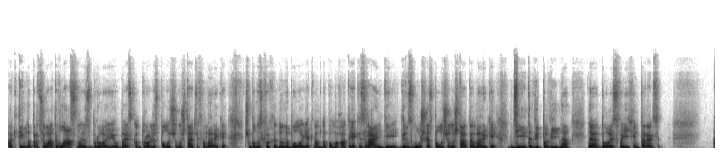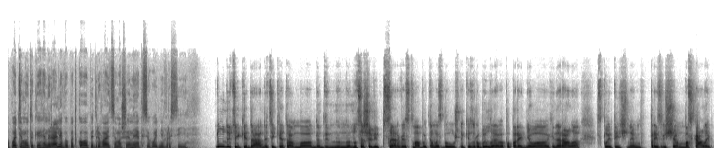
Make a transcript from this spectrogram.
активно працювати власною зброєю без контролю Сполучених Штатів Америки, щоб у них виходу не було, як нам допомагати, як Ізраїль діє. Він змушує Сполучені Штати Америки діяти відповідно до своїх інтересів. А потім у таких генералів випадково підриваються машини, як сьогодні в Росії. Ну не тільки да, не тільки там не ну це ще віп-сервіс, мабуть, там СБУшники зробили. Попереднього генерала з поетичним прізвищем Маскалик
